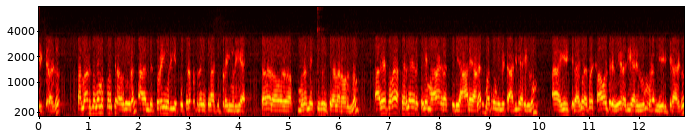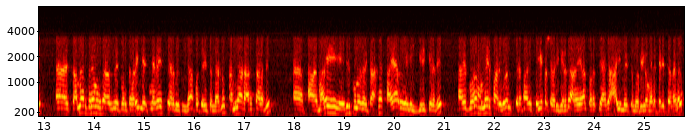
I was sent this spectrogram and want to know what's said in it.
இருக்கிறார்கள். தமிழ்நாடு துணை முதலமைச்சர் அவர்களுடன் அந்த துறையினுடைய சிறப்பு தொடர்பு துறையினுடைய முதன்மை குழு செயலாளர் அவர்களும் அதே போல பெருநகர சென்னை மாநகராட்சி ஆணையாளர் மற்றும் உள்ளிட்ட அதிகாரிகளும் இருக்கிறார்கள். அதே போல காவல்துறை உயர் அதிகாரிகளும் உடன் இருக்கிறார்கள். ஆஹ், தமிழ்நாடு துணை அவர்களை பொறுத்தவரை ஏற்கனவே தேர்தல் அப்போ தெரிவித்துள்ளார்கள் தமிழ்நாடு அரசானது மழையை எதிர்கொள்வதற்காக தயார் நிலையில் இருக்கிறது. அதே போல முன்னேற்பாடுகளும் சிறப்பாக செய்யப்பட்டு வருகிறது. அதையெல்லாம் தொடர்ச்சியாக ஆய்வு மேற்கொண்டு வருகிறோம் என தெரிவித்துள்ளார்கள்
